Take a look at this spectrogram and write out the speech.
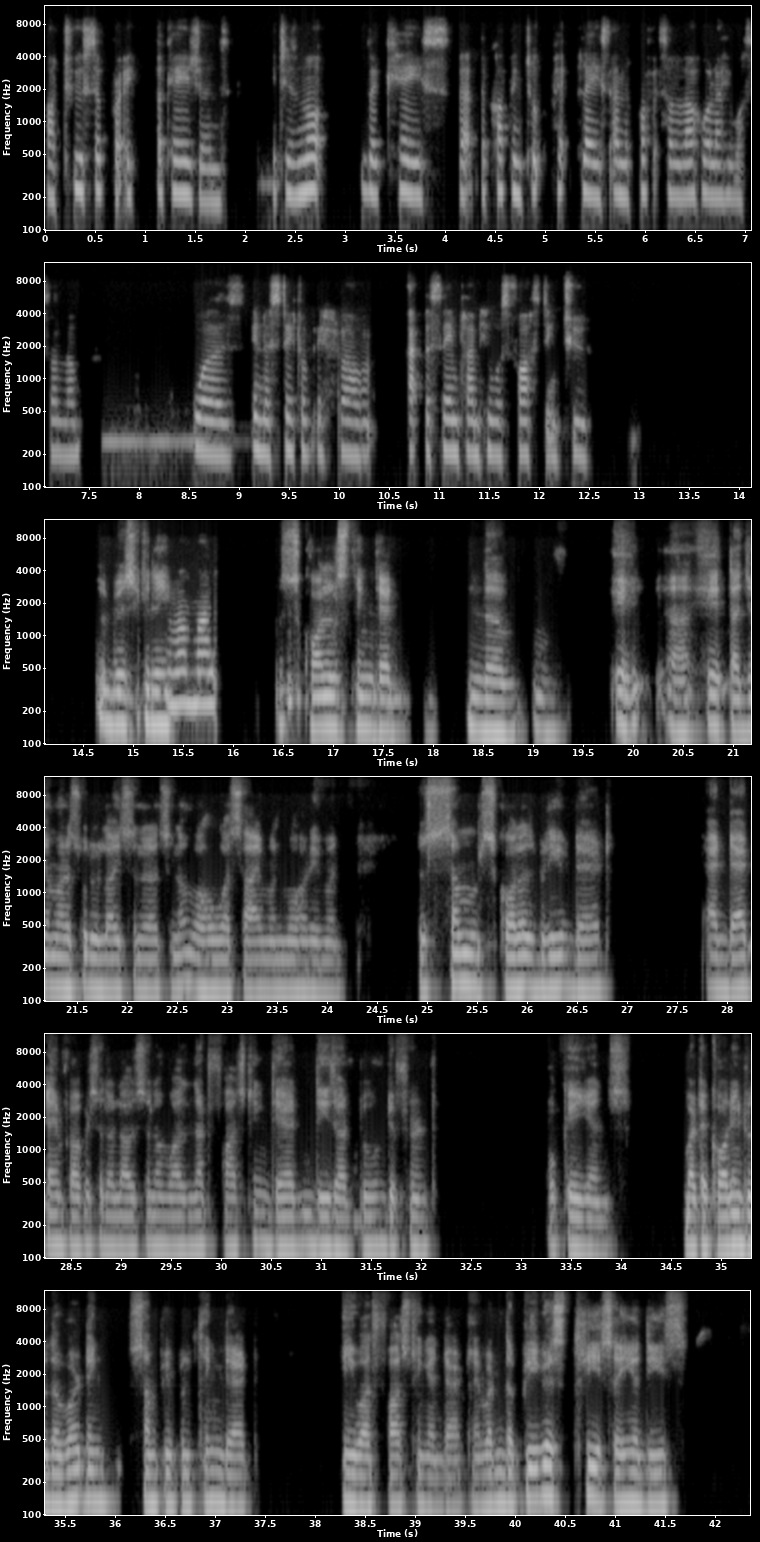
are two separate occasions. It is not the case that the cupping took place and the Prophet sallallahu alaihi wasallam was in a state of ihram at the same time he was fasting too. So basically, Malik scholars think that the eh, uh, ihtajama Rasulullah sallallahu alaihi wasallam wa huwa sa'imun muhriman. So some scholars believe that at that time Prophet wasallam was not fasting. There, these are two different occasions. But according to the wording, some people think that he was fasting at that time. But the previous three Sahih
